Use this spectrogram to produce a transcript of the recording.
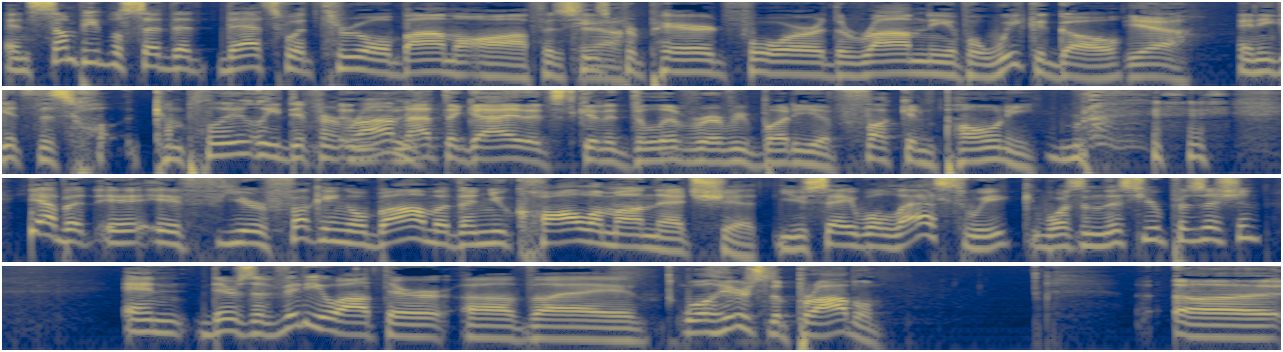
And some people said that that's what threw Obama off, as he's Yeah. prepared for the Romney of a week ago. Yeah. And he gets this completely different Romney. Not the guy that's going to deliver everybody a fucking pony. Yeah, but if you're fucking Obama, then you call him on that shit. You say, well, last week, wasn't this your position? And there's a video out there of uh, Well, here's the problem. Uh,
